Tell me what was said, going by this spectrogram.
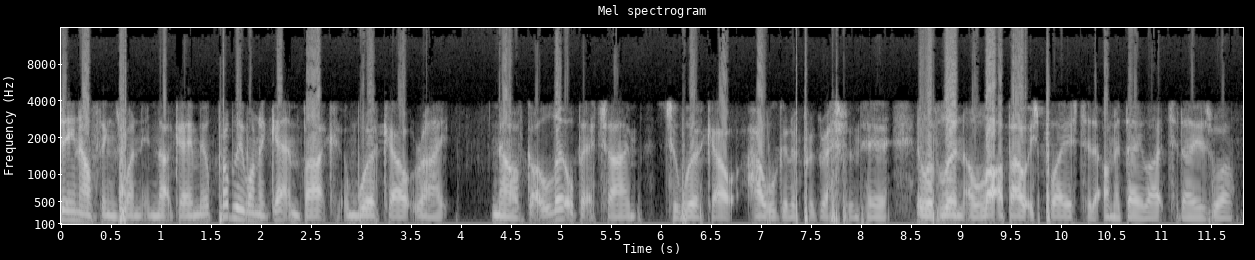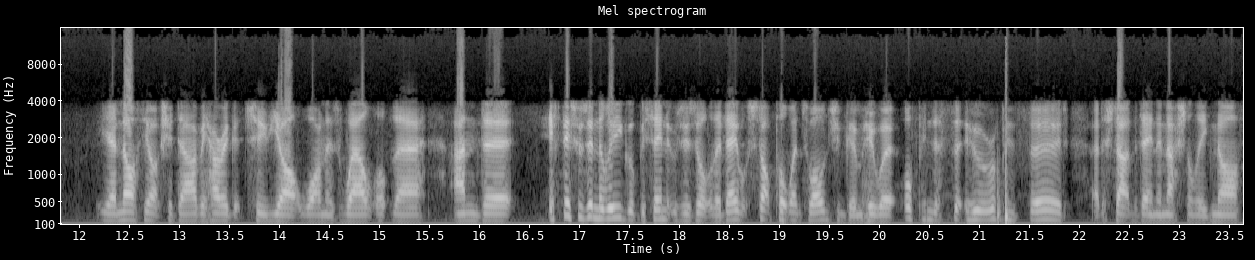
seeing how things went in that game. He'll probably want to get them back and work out right now I've got a little bit of time to work out how we're going to progress from here. He'll have learned a lot about his players today, on a day like today as well. Yeah, North Yorkshire Derby, Harrogate 2, York 1 as well up there. And uh, if this was in the league, we'd be saying it was the result of the day. But Stockport went to Altrincham, who were up in the th- who were up in third at the start of the day in the National League North.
